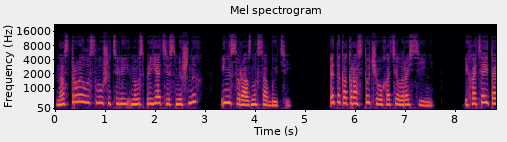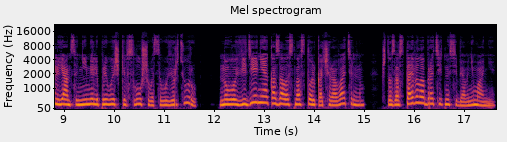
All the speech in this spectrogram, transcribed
настроила слушателей на восприятие смешных и несуразных событий. Это как раз то, чего хотел Россини. И хотя итальянцы не имели привычки вслушиваться в увертюру, нововведение оказалось настолько очаровательным, что заставило обратить на себя внимание.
